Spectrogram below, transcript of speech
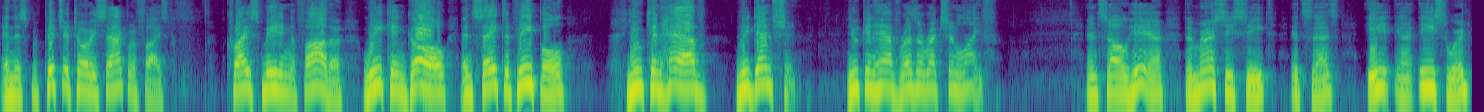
and this propitiatory sacrifice, Christ meeting the Father, we can go and say to people, you can have redemption. You can have resurrection life. And so here, the mercy seat, it says, uh, eastward,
